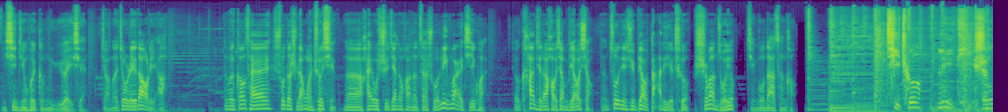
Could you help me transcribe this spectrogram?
你心情会更愉悦一些。讲的就是这个道理啊。那么刚才说的是两款车型，那还有时间的话呢，再说另外几款，就看起来好像比较小，但坐进去比较大的一些车，十万左右，仅供大家参考。汽车立体声。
